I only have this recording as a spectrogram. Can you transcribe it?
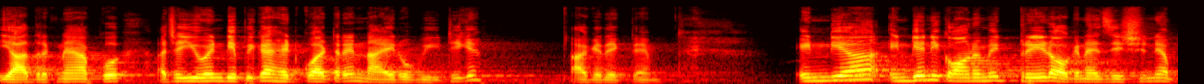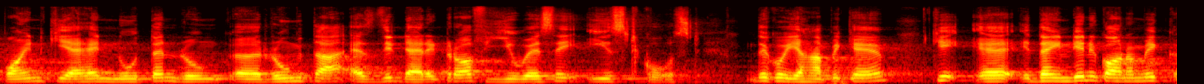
याद रखना है आपको। अच्छा यूएनडीपी का हेडक्वार्टर है नायरोबी ठीक है? आगे देखते हैं। India Indian economic trade organisation ने अपॉइंट किया है Nutan Rungta as the director of USA east coast देखो यहाँ पे क्या है कि the Indian economic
